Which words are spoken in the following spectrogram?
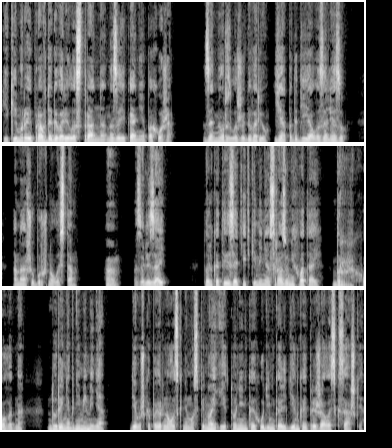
Кикимора и правда говорила странно, на заикание похоже. «Замерзла же, говорю, я под одеяло залезу». Она шебуршнулась там. «Хм, залезай». «Только ты за титьки меня сразу не хватай. Бррр, холодно. Дурень, обними меня». Девушка повернулась к нему спиной и тоненькой худенькой льдинкой прижалась к Сашке.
